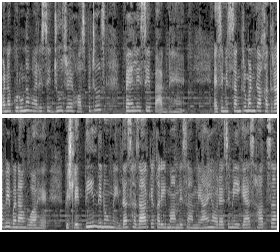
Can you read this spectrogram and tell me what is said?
वरना कोरोना वायरस से जूझ रहे हॉस्पिटल्स पहले से पैक्ड हैं। ऐसे में संक्रमण का खतरा भी बना हुआ है। पिछले तीन दिनों में दस हज़ार के करीब मामले सामने आए हैं और ऐसे में ये गैस हादसा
